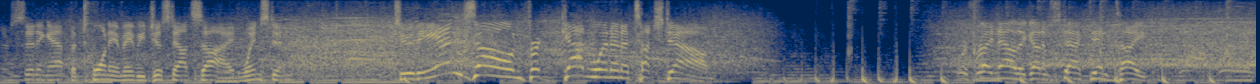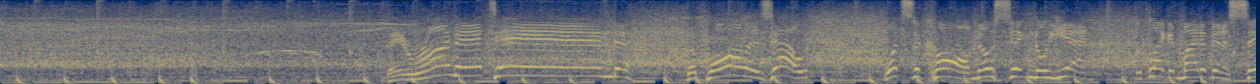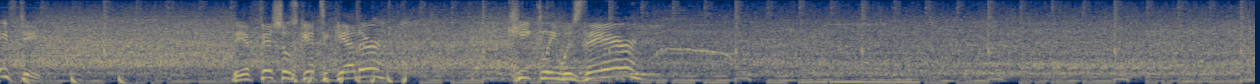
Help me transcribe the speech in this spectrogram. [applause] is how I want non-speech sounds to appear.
They're sitting at the 20, maybe just outside. Winston to the end zone for Godwin and a touchdown. Of course, right now they got him stacked in tight. They run it and the ball is out. What's the call? No signal yet. Looked like it might have been a safety. The officials get together. Kuechly was there.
